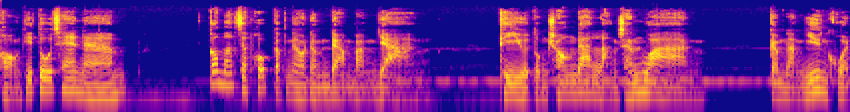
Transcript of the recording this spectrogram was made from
ของที่ตู้แช่น้ำก็มักจะพบกับเงาดำๆบางอย่าง ที่อยู่ตรงช่องด้านหลังชั้นวางกำลังยื่นขวด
